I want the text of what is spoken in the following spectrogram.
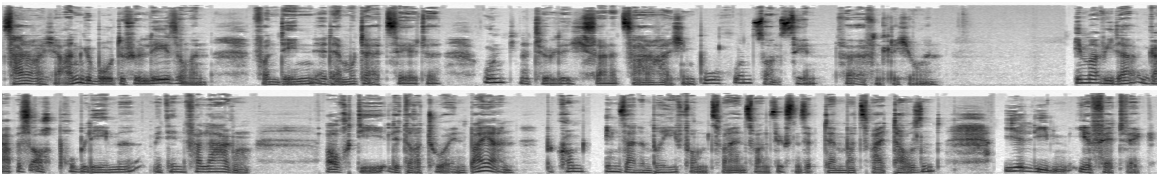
zahlreiche Angebote für Lesungen, von denen er der Mutter erzählte, und natürlich seine zahlreichen Buch- und sonstigen Veröffentlichungen. Immer wieder gab es auch Probleme mit den Verlagen. Auch die Literatur in Bayern bekommt in seinem Brief vom 22. September 2000 Ihr Lieben, ihr Fett weg,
